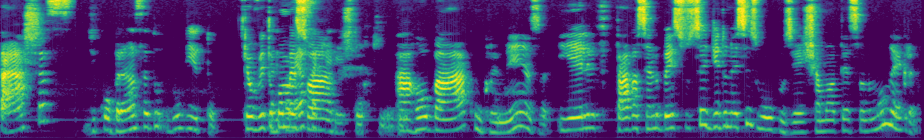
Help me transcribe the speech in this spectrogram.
taxas de cobrança do, do Vitor. Que o Vitor começou a, a o a roubar com clemência e ele estava sendo bem sucedido nesses roubos. E aí chamou a atenção do Mão Negra.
